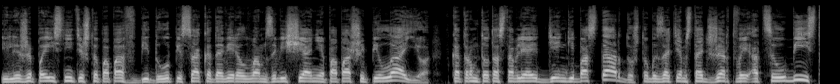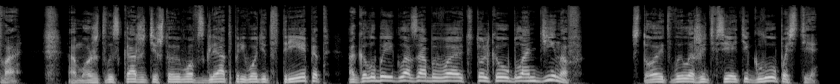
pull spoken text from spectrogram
Или же поясните, что, попав в беду, Писака доверил вам завещание папаши Пилайо, в котором тот оставляет деньги бастарду, чтобы затем стать жертвой отцеубийства? А может, вы скажете, что его взгляд приводит в трепет, а голубые глаза бывают только у блондинов? Стоит выложить все эти глупости,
